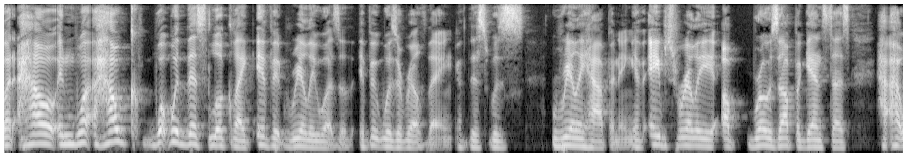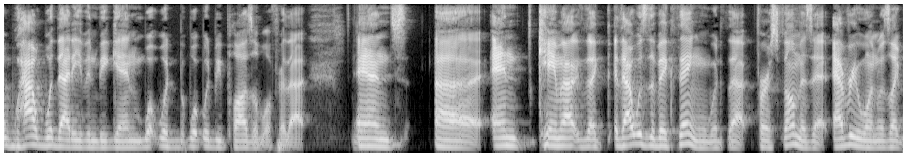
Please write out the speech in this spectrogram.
but how and what how what would this look like if it really was a, if it was a real thing, if this was really happening? If apes really up rose up against us, how how would that even begin? What would what would be plausible for that? And uh and came out like that was the big thing with that first film is that everyone was like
